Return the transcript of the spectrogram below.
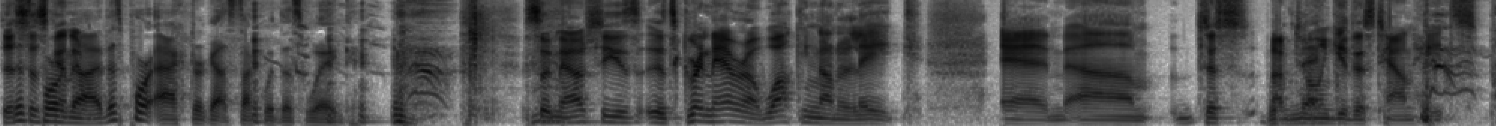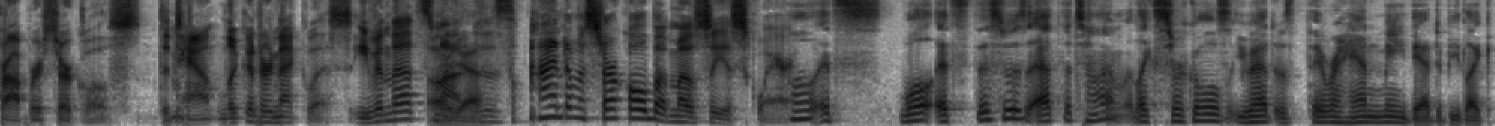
this, This, is poor gonna guy. This poor actor got stuck with this wig. So now she's it's Granera walking on a lake. And um, just I'm telling you, this town hates proper circles. The town, look at her necklace. Even though it's Oh, not, yeah. it's kind of a circle, but mostly a square. well, it's well, it's this was at the time like circles. You had was, they were handmade. They had to be like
